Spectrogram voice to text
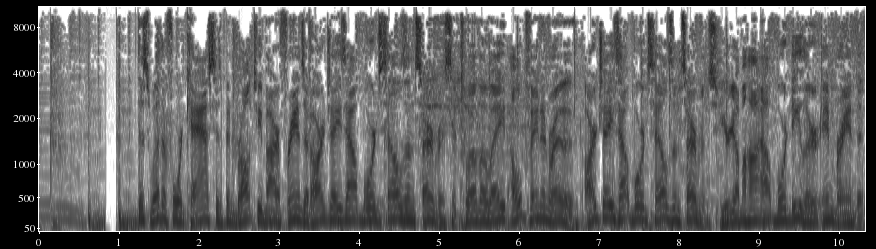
This weather forecast has been brought to you by our friends at RJ's Outboard Sales and Service at 1208 Old Fannin Road. RJ's Outboard Sales and Service, your Yamaha outboard dealer in Brandon.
